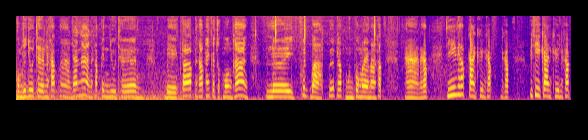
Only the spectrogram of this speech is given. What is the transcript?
ผมจะยูเทิร์นนะครับอ่าด้านหน้านะครับเป็นยูเทิร์น เบรกปั๊บนะครับให้กระจกมองข้างเลยฟุตบาทปุ๊บนะครับหมุนพวงมาลัยมาครับอ่านะครับทีนี้นะครับการคืนครับนะครับวิธีการคืนนะครับ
